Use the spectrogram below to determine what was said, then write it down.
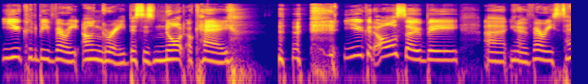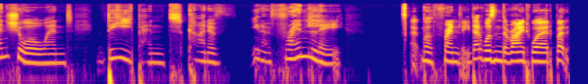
You could be very angry. This is not okay. you could also be, uh, you know, very sensual and deep and kind of, you know, friendly. Uh, well, friendly, that wasn't the right word, but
